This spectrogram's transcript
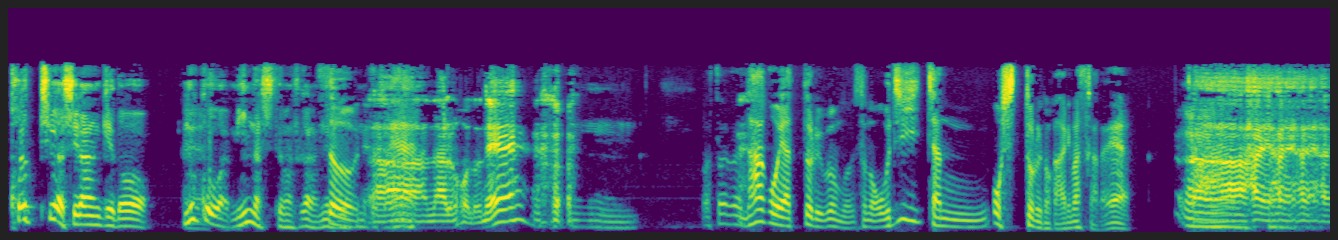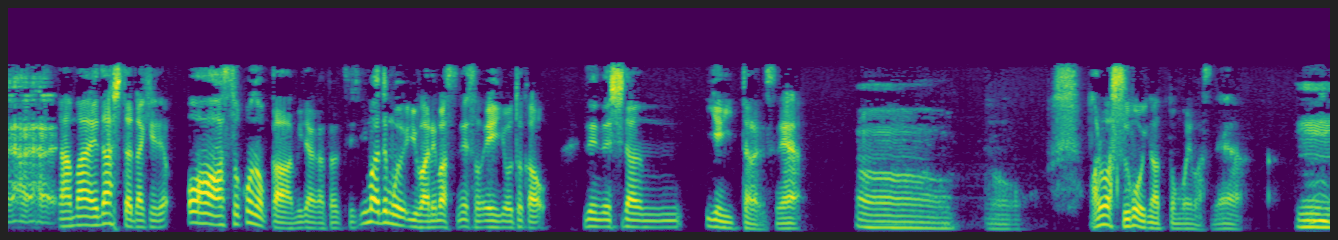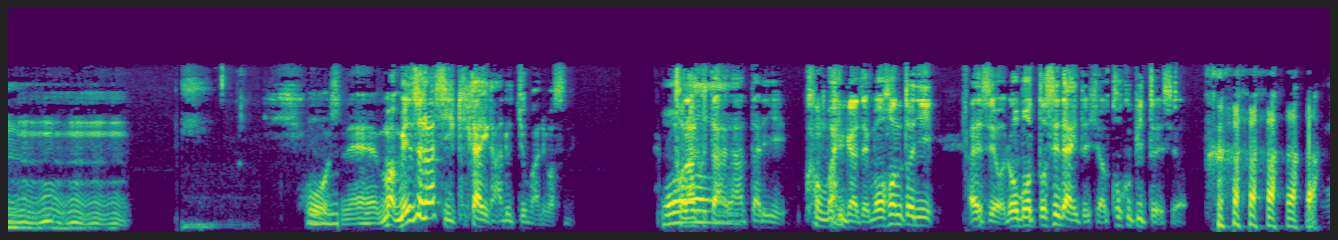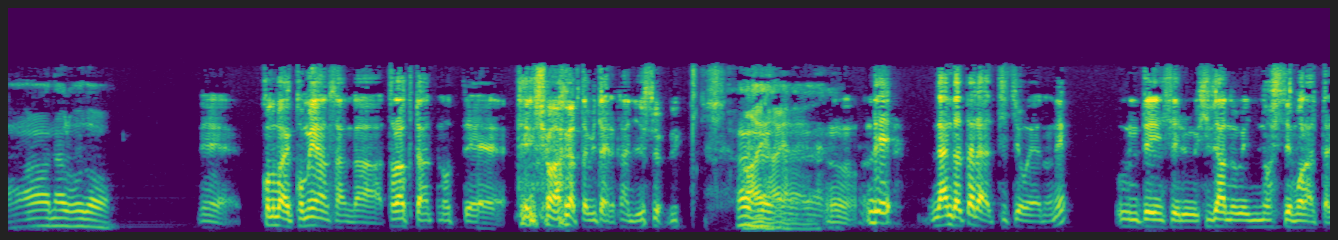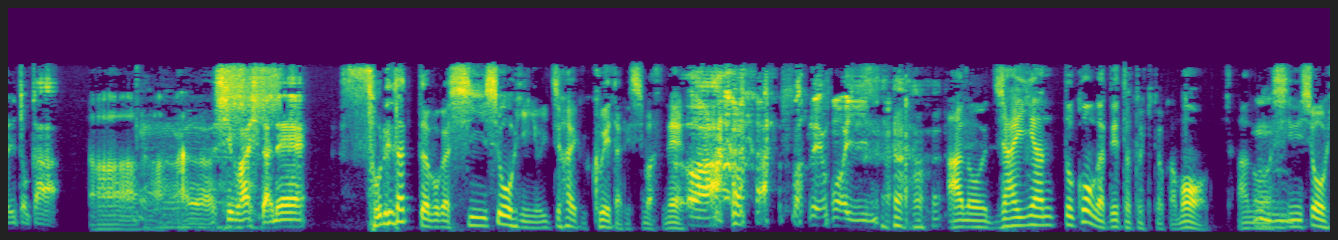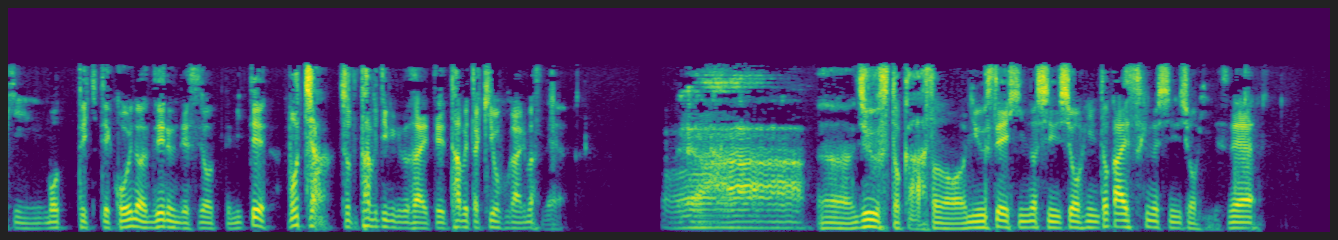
こっちは知らんけど、向こうはみんな知ってますからね。そうですねああ、なるほどね。うん。その名古屋っとる分も、そのおじいちゃんを知っとるとかありますからね。ああ、はいはいはいはいはいはい。名前出しただけで、ああ、あそこのか、みたいな形で、今でも言われますね、その営業とかを。全然知らん家に行ったらですね。ああ。うん。あれはすごいなと思いますね。う。うんうんうんうんうん。そうですね。まあ、珍しい機会があるっていうのもありますね。トラクターがあったり、コンバインがあって、もう本当に、あれですよ、ロボット世代としてはコックピットですよ。ああ、なるほど。ねえ。この前、コメヤンさんがトラクターに乗ってテンション上がったみたいな感じですよね。はいはいはいはいはい。うん。で、なんだったら父親のね、運転してる膝の上に乗せてもらったりとか、ああ。うんしましたね。それだったら僕は新商品をいち早く食えたりしますね。ああ、それもいいな。あの、ジャイアントコーンが出た時とかも、あの、うん新商品持ってきてこういうのが出るんですよって見て、坊ちゃん、ちょっと食べてみてくださいって食べた記憶がありますね。ああ。うん、ジュースとか、その乳製品の新商品とかアイスクリームの新商品ですね。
